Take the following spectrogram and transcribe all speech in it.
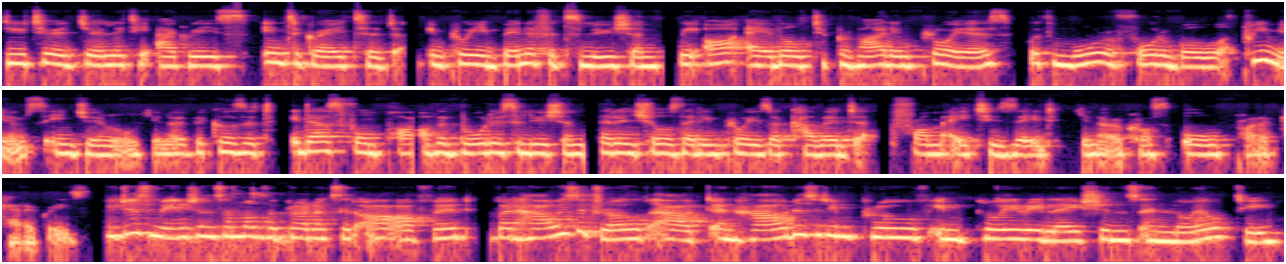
due to Agility Agri's integrated employee benefit solution, we are able to provide employers with more affordable premiums in general, you know, because it, it does form part of a broader solution that ensures that employees are covered from A to Z, you know, across all product categories. You just mentioned some of the products that are offered, but how is it rolled out and how does it improve employee relations and loyalty?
